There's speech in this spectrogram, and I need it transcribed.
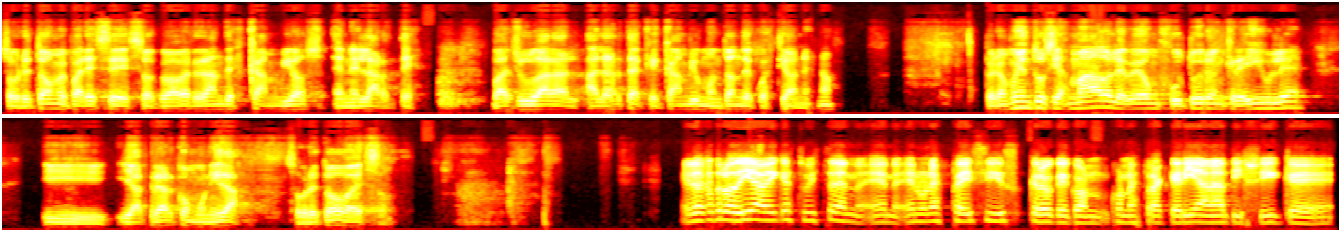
Sobre todo me parece eso, que va a haber grandes cambios en el arte. Va a ayudar al, arte a que cambie un montón de cuestiones, ¿no? Pero muy entusiasmado, le veo un futuro increíble y a crear comunidad, sobre todo eso. El otro día vi que estuviste en, en, un Spaces, creo que con, nuestra querida Nati G, que,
